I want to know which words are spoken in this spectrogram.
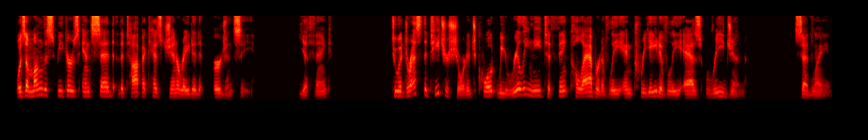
was among the speakers and said the topic has generated urgency. You think? To address the teacher shortage, quote, we really need to think collaboratively and creatively as region, said Lane.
